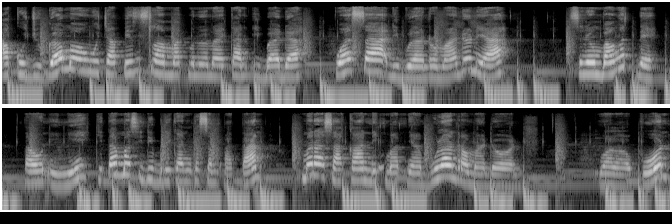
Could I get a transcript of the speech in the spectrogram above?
Aku juga mau ngucapin selamat menunaikan ibadah puasa di bulan Ramadan ya. Seneng banget deh, tahun ini kita masih diberikan kesempatan merasakan nikmatnya bulan Ramadan. Walaupun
